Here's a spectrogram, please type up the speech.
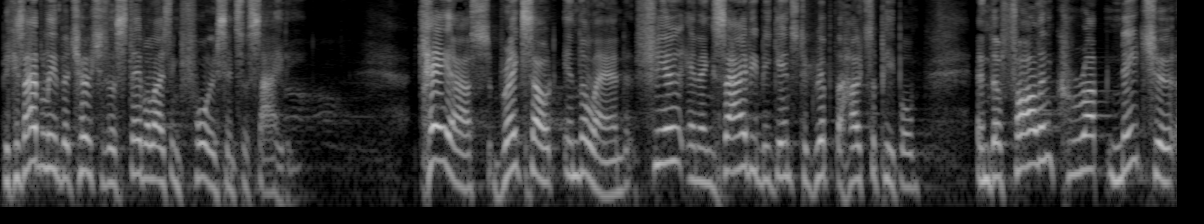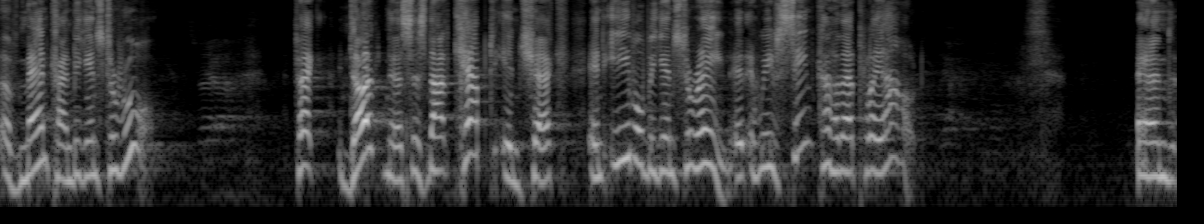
Because I believe the church is a stabilizing force in society. Chaos breaks out in the land, fear and anxiety begins to grip the hearts of people, and the fallen, corrupt nature of mankind begins to rule. In fact, darkness is not kept in check, and evil begins to reign. We've seen kind of that play out. And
